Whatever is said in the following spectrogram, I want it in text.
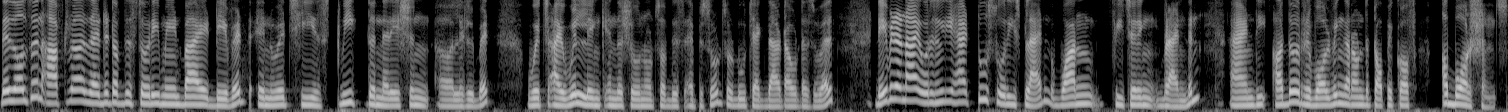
There's also an after hours edit of the story made by David, in which he's tweaked the narration a little bit, which I will link in the show notes of this episode, so do check that out as well. David and I originally had two stories planned one featuring Brandon, and the other revolving around the topic of abortions.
